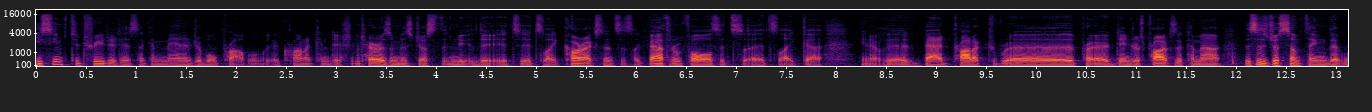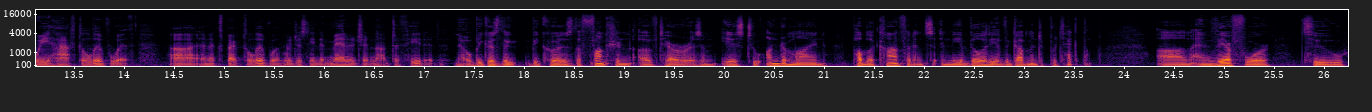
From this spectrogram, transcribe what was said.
He seems to treat it as like a manageable problem, like a chronic condition. Terrorism is just the, new, the it's it's like car accidents, it's like bathroom falls, it's uh, it's like uh, you know uh, bad product, uh, dangerous products that come out. This is just something that we have to live with uh, and expect to live with. We just need to manage it, not defeat it. No, because the, because the function of terrorism is to undermine public confidence in the ability of the government to protect them, um, and therefore to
